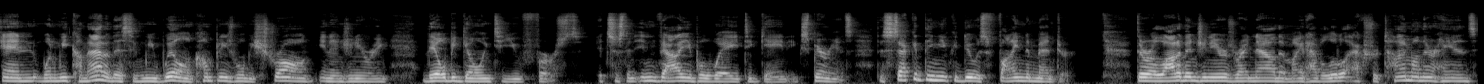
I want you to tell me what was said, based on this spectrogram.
And when we come out of this, and we will, and companies will be strong in engineering, they'll be going to you first. It's just an invaluable way to gain experience. The second thing you can do is find a mentor. There are a lot of engineers right now that might have a little extra time on their hands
